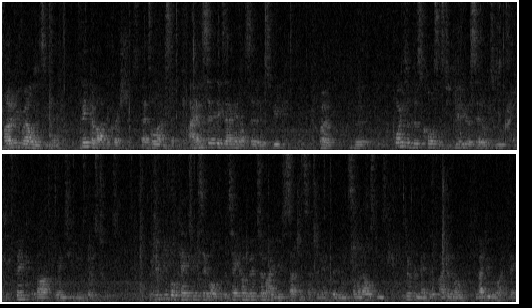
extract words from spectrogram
How to do well in this exam? Think about the questions. That's all I'm saying. I haven't set the exam yet. I'll set it this week. But the point of this course is to give you a set of tools and to think about when to use those tools. A few people came to me and said, well, for the take-home midterm, I used such and such a method, and someone else used different method. I don't know, did I do the right thing?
